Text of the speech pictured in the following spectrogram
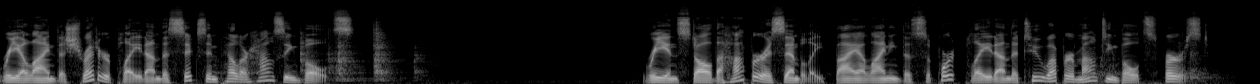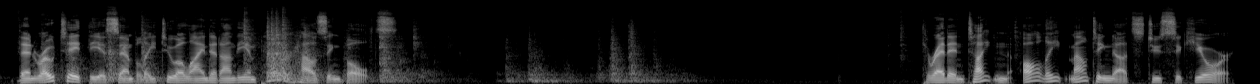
Realign the shredder plate on the six impeller housing bolts. Reinstall the hopper assembly by aligning the support plate on the two upper mounting bolts first. Then rotate the assembly to align it on the impeller housing bolts. Thread and tighten all eight mounting nuts to secure.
